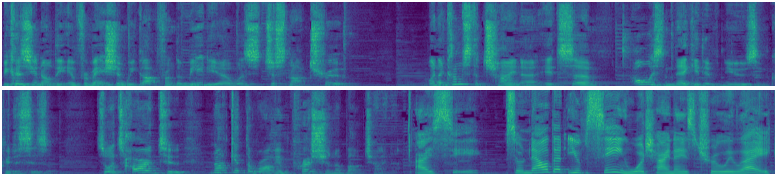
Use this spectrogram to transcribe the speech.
because, you know, the information we got from the media was just not true. When it comes to China, it's uh, always negative news and criticism. So it's hard to not get the wrong impression about China. I see. So now that you've seen what China is truly like,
